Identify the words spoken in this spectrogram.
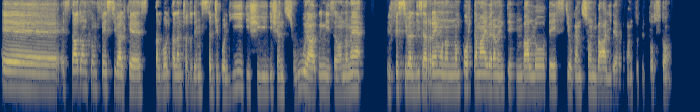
E- è stato anche un festival che talvolta ha lanciato dei messaggi politici, di censura, quindi secondo me il Festival di Sanremo non, non porta mai veramente in ballo testi o canzoni valide, quanto piuttosto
